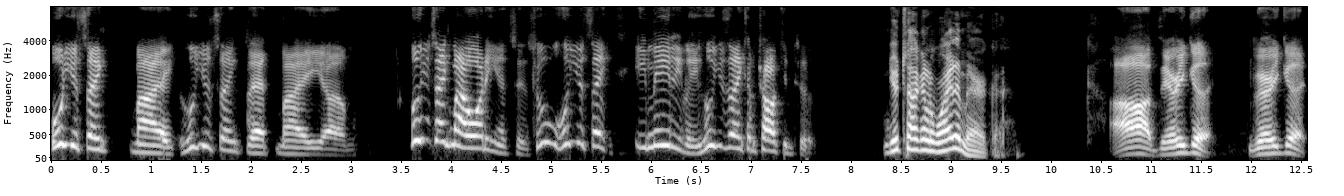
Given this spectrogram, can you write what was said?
who do you think my who you think that my um who you think my audience is? Who who you think immediately? Who you think I'm talking to? You're talking to white America. Ah, very good. Very good.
